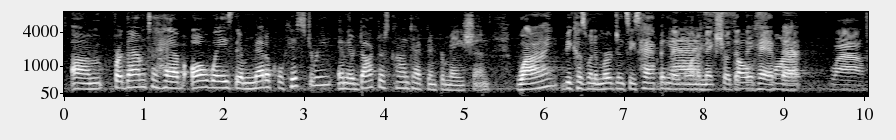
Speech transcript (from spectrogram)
um, for them to have always their medical history and their doctor's contact information. Why? Because when emergencies happen, they want to make sure that so they have smart. that. Wow.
